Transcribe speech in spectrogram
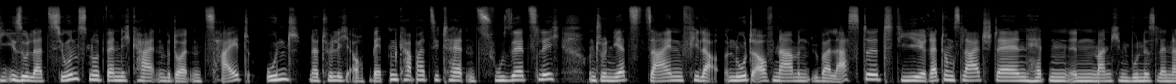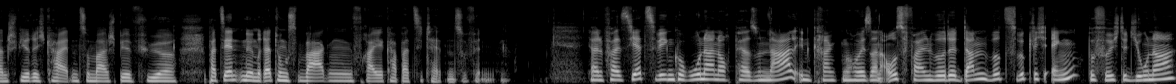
Die Isolationsnotwendigkeiten bedeuten Zeit und natürlich auch Bettenkapazitäten zusätzlich. Und schon jetzt seien viele Notaufnahmen überlastet. Die Rettungsleitstellen hätten in manchen Bundesländern Schwierigkeiten, zum Beispiel für Patienten in Rettungswagen freie Kapazitäten zu finden. Ja, falls jetzt wegen Corona noch Personal in Krankenhäusern ausfallen würde, dann wird es wirklich eng, befürchtet Jona.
